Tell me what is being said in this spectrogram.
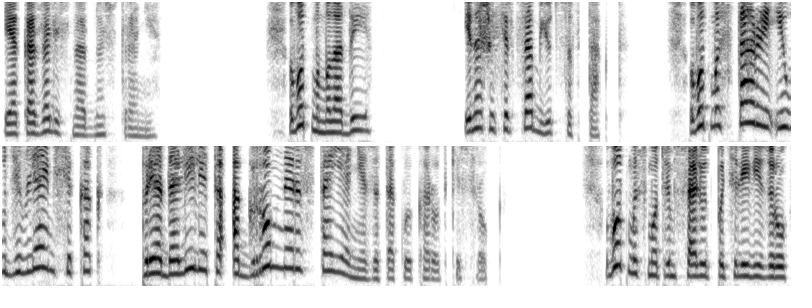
и оказались на одной стороне. Вот мы молодые, и наши сердца бьются в такт. Вот мы старые и удивляемся, как преодолели это огромное расстояние за такой короткий срок. Вот мы смотрим салют по телевизору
